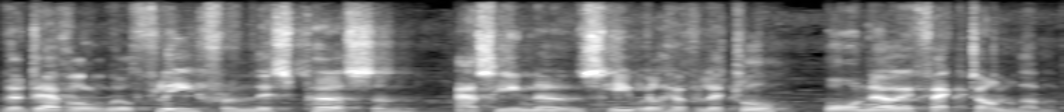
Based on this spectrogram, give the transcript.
The devil will flee from this person, as he knows he will have little or no effect on them.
